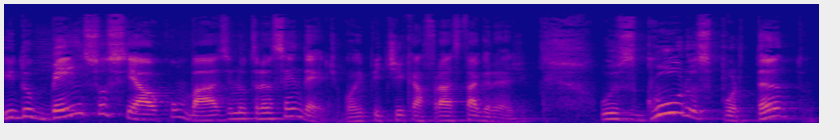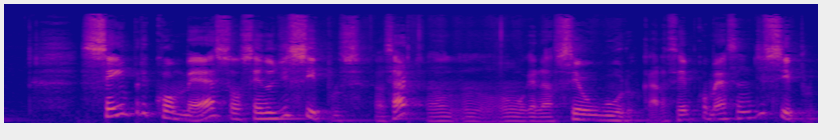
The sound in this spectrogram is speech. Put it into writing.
e do bem social com base no transcendente. Vou repetir que a frase está grande. Os gurus, portanto, sempre começam sendo discípulos, tá certo? Não, não, nasceu o guru, o cara sempre começa sendo discípulo.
